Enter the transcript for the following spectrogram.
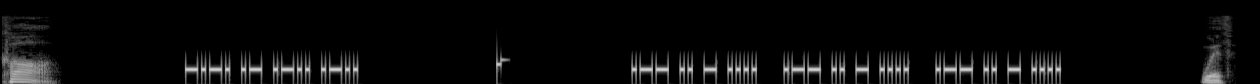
Call. With.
